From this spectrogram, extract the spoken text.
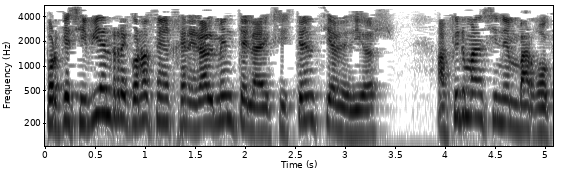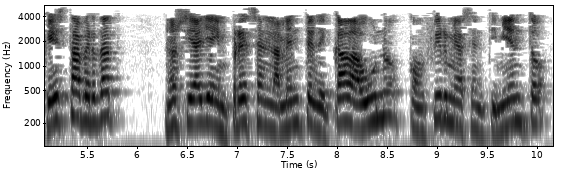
porque si bien reconocen generalmente la existencia de Dios, afirman sin embargo que esta verdad no se halla impresa en la mente de cada uno con firme asentimiento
